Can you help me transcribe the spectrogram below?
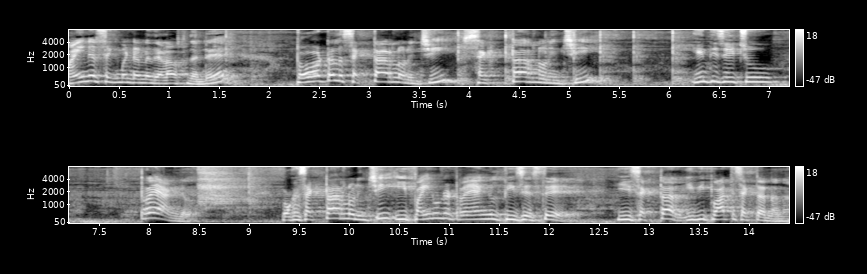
మైనర్ సెగ్మెంట్ అనేది ఎలా వస్తుందంటే టోటల్ సెక్టార్లో నుంచి సెక్టార్లో నుంచి ఏం తీసేయచ్చు? ట్రయాంగిల్ ఒక సెక్టార్లో నుంచి ఈ పైన ఉన్న ట్రయాంగిల్ తీసేస్తే ఈ సెక్టార్ ఇది పార్టీ సెక్టార్ నాన్న.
